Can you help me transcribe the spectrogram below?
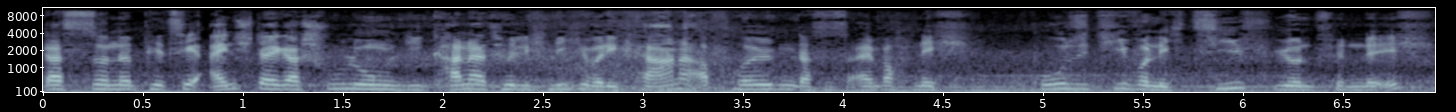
dass so eine PC-Einsteigerschulung, die kann natürlich nicht über die Ferne erfolgen. Das ist einfach nicht positiv und nicht zielführend, finde ich.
